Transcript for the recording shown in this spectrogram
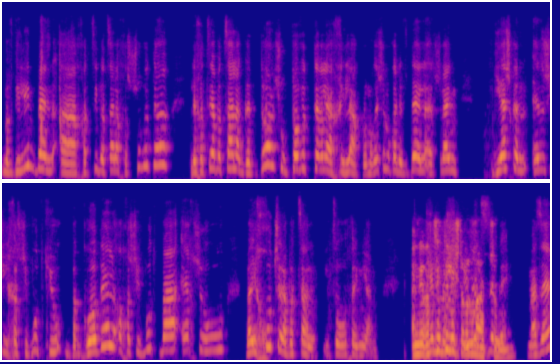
מבדילים בין החצי בצל החשוב יותר לחצי הבצל הגדול שהוא טוב יותר לאכילה. כלומר יש לנו כאן הבדל השאלה אם יש כאן איזושהי חשיבות בגודל או חשיבות באיכשהו באיכות של הבצל לצורך העניין אני הם רציתי לשאול זה משהו. ב- מה זה?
